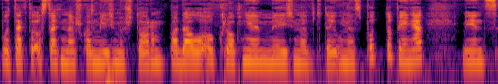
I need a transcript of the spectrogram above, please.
bo tak to ostatnio na przykład mieliśmy sztorm, padało okropnie, mieliśmy nawet tutaj u nas podtopienia, więc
